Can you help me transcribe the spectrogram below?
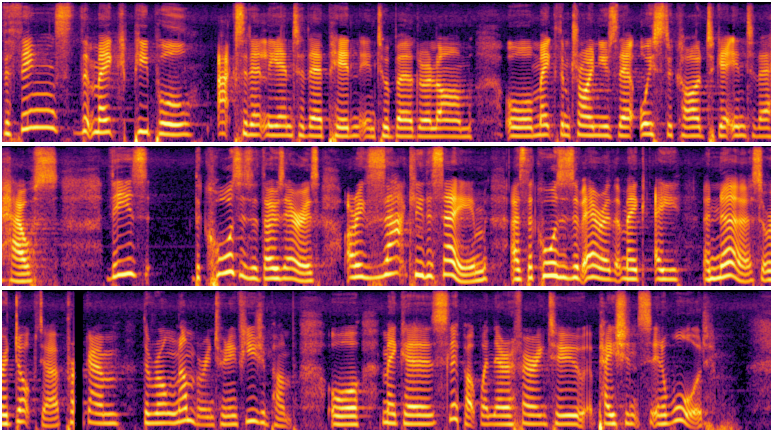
the things that make people accidentally enter their PIN into a burglar alarm or make them try and use their Oyster card to get into their house, these the causes of those errors are exactly the same as the causes of error that make a, a nurse or a doctor program the wrong number into an infusion pump or make a slip up when they're referring to patients in a ward.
